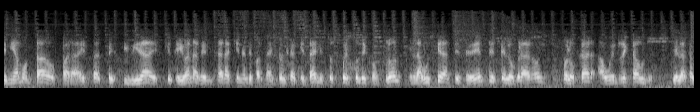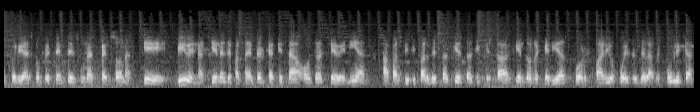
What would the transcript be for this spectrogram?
tenía montado para estas festividades que se iban a realizar aquí en el departamento del Caquetá, en estos puestos de control, en la búsqueda de antecedentes se lograron colocar a buen recaudo de las autoridades competentes unas personas que viven aquí en el departamento del Caquetá, otras que venían a participar de estas fiestas y que estaban siendo requeridas por varios jueces de la República,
